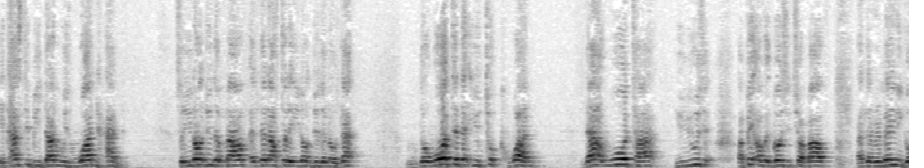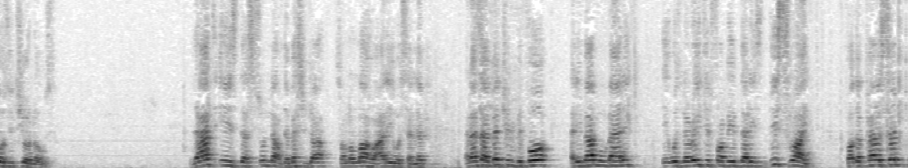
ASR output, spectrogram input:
It has to be done with one hand. So you don't do the mouth and then after that you don't do the nose. That the water that you took one, that water you use it, a bit of it goes into your mouth and the remaining goes into your nose. That is the sunnah of the Messenger sallallahu alaihi wasallam. And as I mentioned before, and Imam Malik, it was narrated from him that it's disliked for the person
